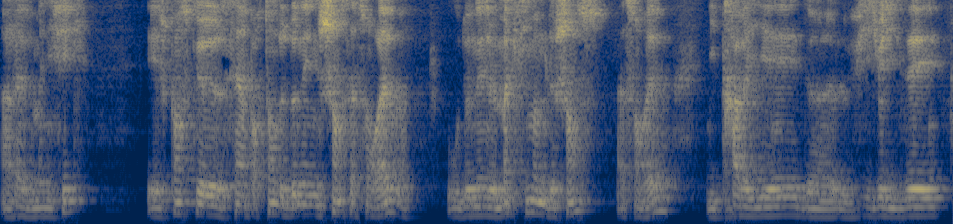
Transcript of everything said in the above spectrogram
un rêve magnifique. Et je pense que c'est important de donner une chance à son rêve ou donner le maximum de chance à son rêve, d'y travailler, de le visualiser, euh,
